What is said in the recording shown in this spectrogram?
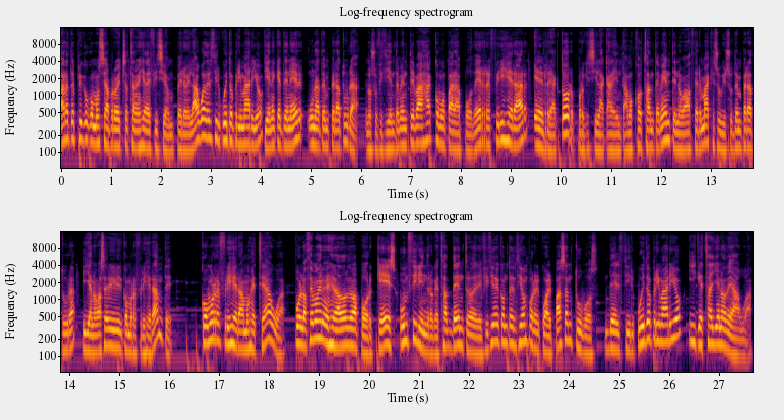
Ahora te explico cómo se aprovecha esta energía de fisión, pero el agua del circuito primario tiene que tener una temperatura lo suficientemente baja como para poder refrigerar el reactor, porque si la calentamos constantemente no va a hacer más que subir su temperatura y ya no va a servir como refrigerante. ¿Cómo refrigeramos este agua? Pues lo hacemos en el generador de vapor, que es un cilindro que está dentro del edificio de contención por el cual pasan tubos del circuito primario y que está lleno de agua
